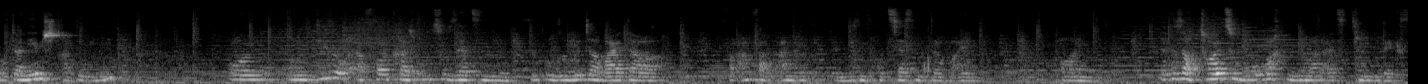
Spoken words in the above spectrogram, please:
Unternehmensstrategie. Und um diese erfolgreich umzusetzen, sind unsere Mitarbeiter von Anfang an in diesem Prozess mit dabei. Und es ist auch toll zu beobachten, wie man als Team wächst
